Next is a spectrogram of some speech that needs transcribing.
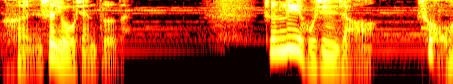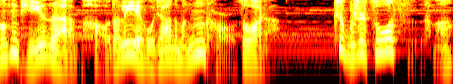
很是悠闲自在。这猎户心想：这黄皮子跑到猎户家的门口坐着，这不是作死吗？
